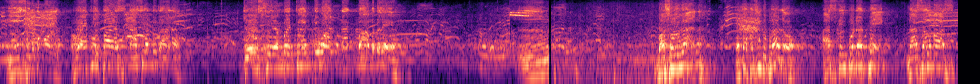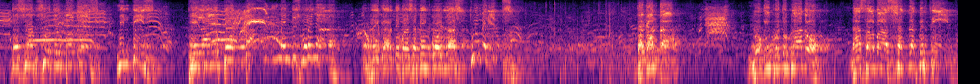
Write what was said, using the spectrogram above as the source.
Easy ball. Rifle pass. Nasundugan. Jersey number 21. Nagmamadali. Basulgan. Katapas si Doblado. Asking for that pick. Nasa labas. The sharpshooter Valdez. Mintis. Pilaya po. Mintis pa rin yan. Ricarte para sa big board. Last 2 minutes. Daganta. Looking for Doblado. Nasa labas. Shot clock 15.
